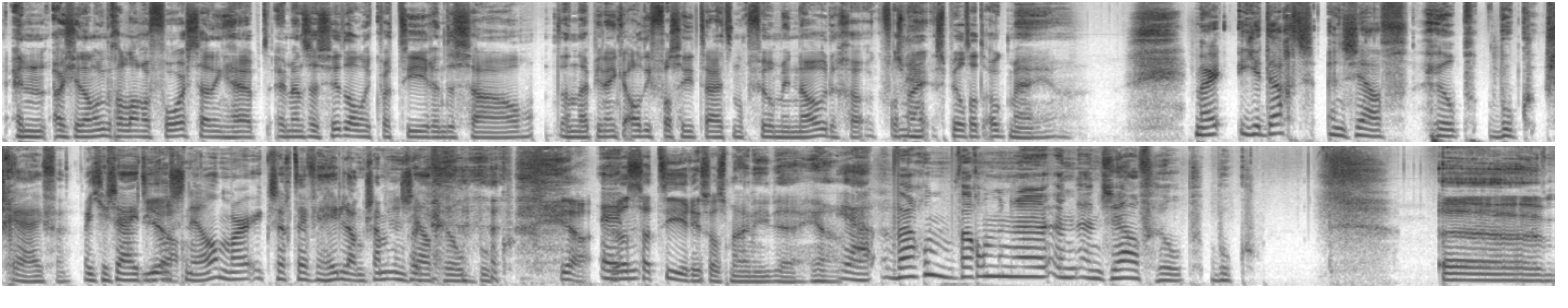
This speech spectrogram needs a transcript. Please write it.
En als je dan ook nog een lange voorstelling hebt en mensen zitten al een kwartier in de zaal, dan heb je in één keer al die faciliteiten nog veel meer nodig. Ook. Volgens mij speelt dat ook mee. Ja. Maar je dacht een zelfhulpboek schrijven. Want je zei het heel Ja. snel, maar ik zeg het even heel langzaam: een zelfhulpboek. Ja, En- wel satirisch was mijn idee. Ja. ja, waarom, waarom een, eh, een, een zelfhulpboek? Ehm,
